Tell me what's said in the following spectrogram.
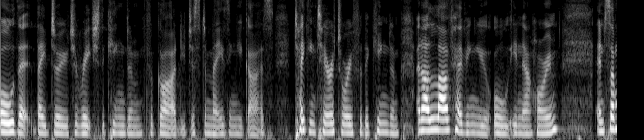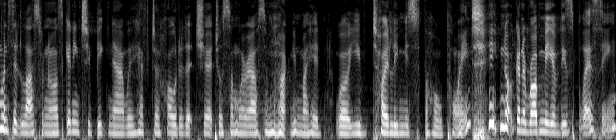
all that they do to reach the kingdom for God. You're just amazing, you guys. Taking territory for the kingdom. And I love having you all in our home. And someone said last one, I was getting too big now, we have to hold it at church or somewhere else. I'm like, in my head, well, you've totally missed the whole point. You're not going to rob me of this blessing.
